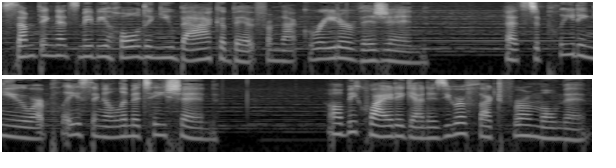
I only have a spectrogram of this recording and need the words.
Something that's maybe holding you back a bit from that greater vision that's depleting you or placing a limitation. I'll be quiet again as you reflect for a moment.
